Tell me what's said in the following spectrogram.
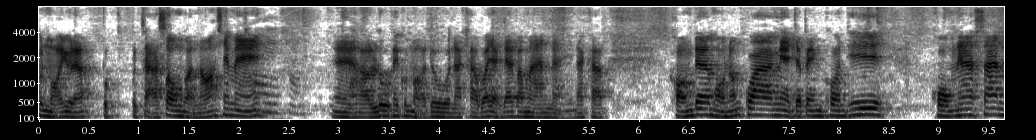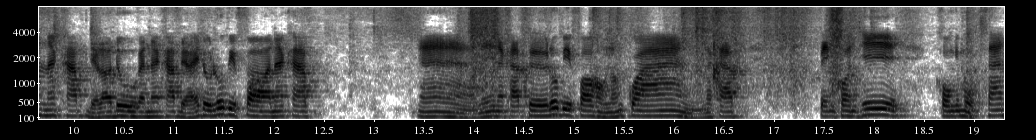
คุณหมออยู่แล้วปรึกปรึกษาทรงก่อนเนาะใช่ไหมใช่ค่ะอ่าเอารูปให้คุณหมอดูนะครับ ว่าอยากได้ประมาณไหนนะครับ ของเดิมของน้องกวางเนี่ยจะเป็นคนที่โครงหน้าสั้นนะครับ เดี๋ยวเราดูกันนะครับ เดี๋ยวให้ดูรูป before นะครับอ่านี่นะครับคือรูป before ของน้องกวางนะครับ เป็นคนที่โครงจมูกสั้น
